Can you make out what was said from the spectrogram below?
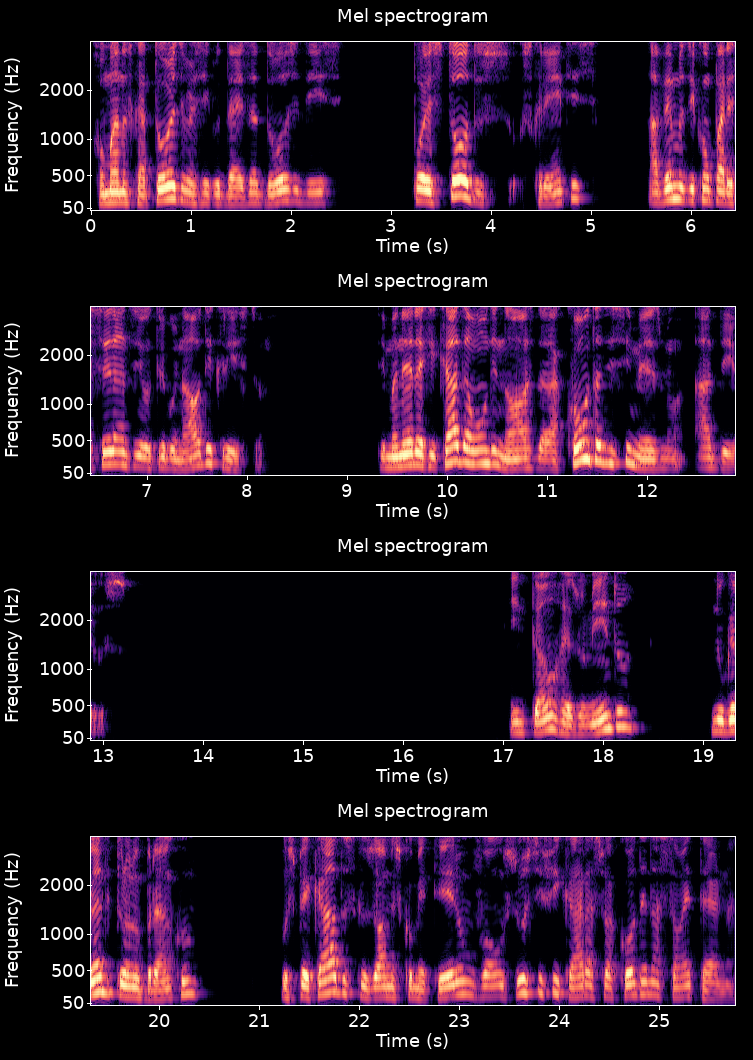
Romanos 14, versículo 10 a 12 diz: Pois todos os crentes havemos de comparecer ante o tribunal de Cristo, de maneira que cada um de nós dará conta de si mesmo a Deus. Então, resumindo, no grande trono branco, os pecados que os homens cometeram vão justificar a sua condenação eterna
